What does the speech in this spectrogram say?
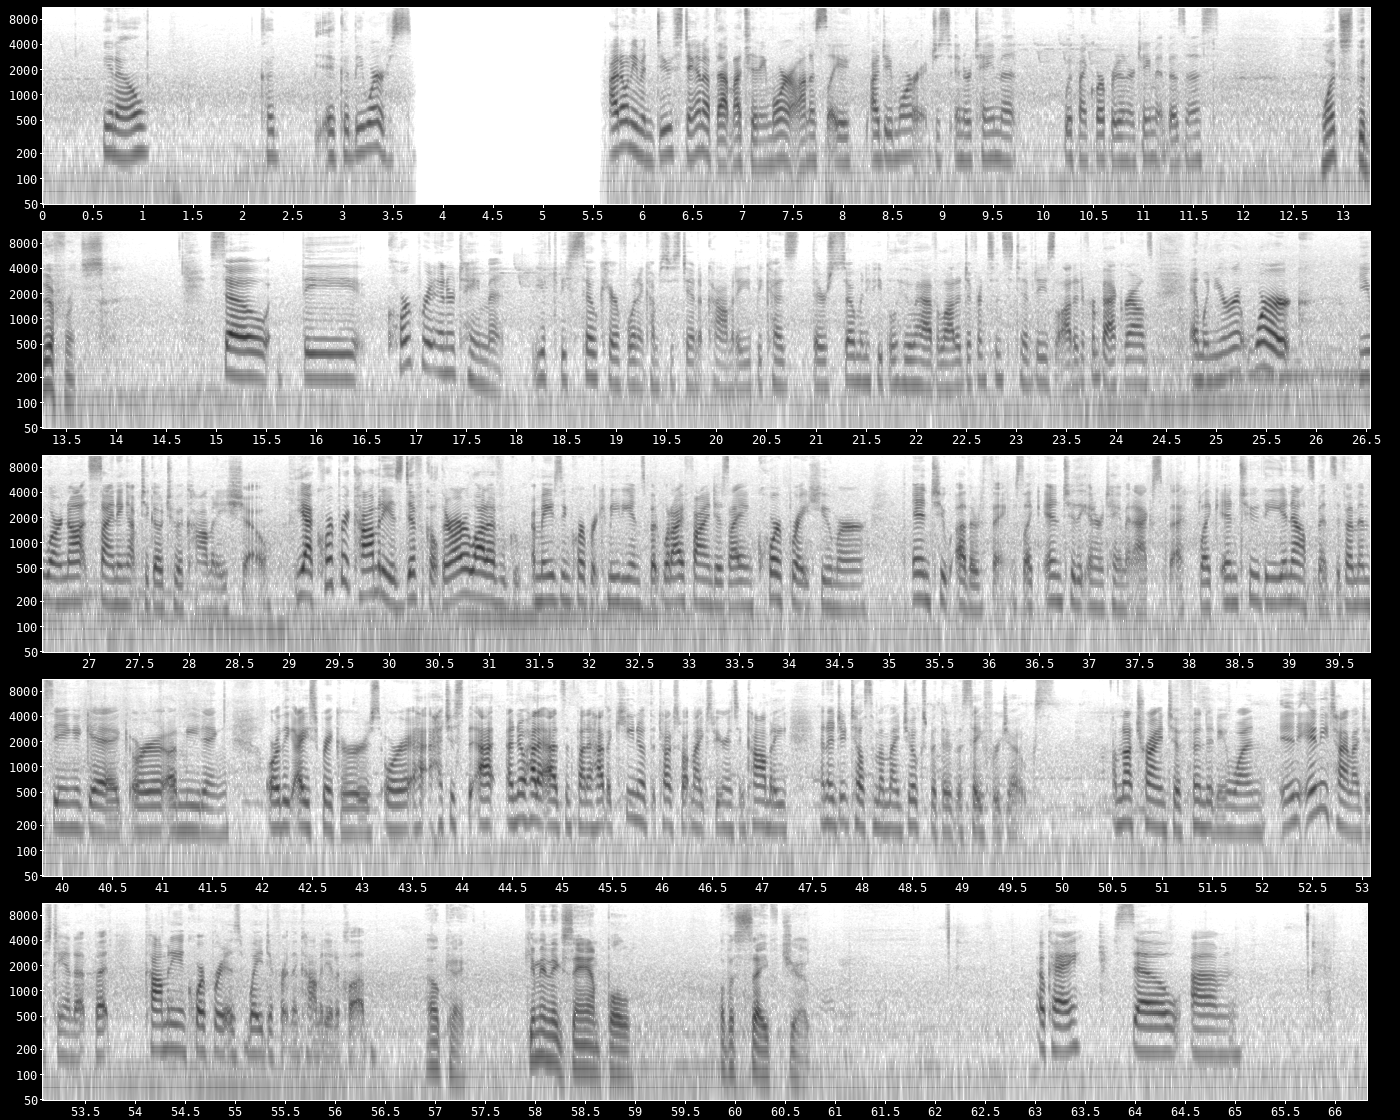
you know, could it could be worse. I don't even do stand up that much anymore, honestly. I do more just entertainment with my corporate entertainment business. What's the difference? So the corporate entertainment, you have to be so careful when it comes to stand-up comedy because there's so many people who have a lot of different sensitivities, a lot of different backgrounds, and when you're at work, you are not signing up to go to a comedy show. Yeah, corporate comedy is difficult. There are a lot of amazing corporate comedians, but what I find is I incorporate humor into other things, like into the entertainment aspect, like into the announcements if I'm emceeing a gig or a meeting, or the icebreakers, or I just I know how to add some fun. I have a keynote that talks about my experience in comedy, and I do tell some of my jokes, but they're the safer jokes. I'm not trying to offend anyone in any time I do stand up, but comedy in corporate is way different than comedy at a club. Okay. Give me an example of a safe joke. Okay, so um,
